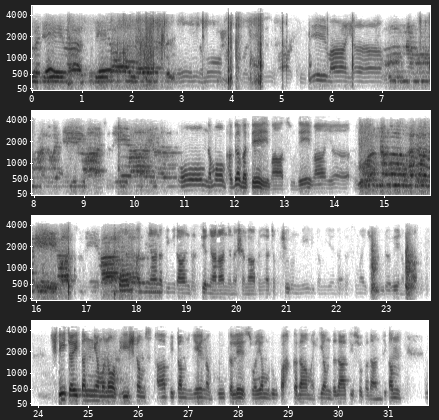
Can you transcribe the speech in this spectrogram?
ॐ नमो भगवते वासुदेवाय। ओम अज्ञानतिमिरान्धस्य ज्ञानाञ्जनशलाकया चक्षुरुन्मीलितं येन तस्मै श्रीगुरवे नमः। श्रीचैतन्यमनोभीष्टं स्थापितं येन भूतले स्वयं रूपः कदा मह्यं ददाति स्वपदान्तिकं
